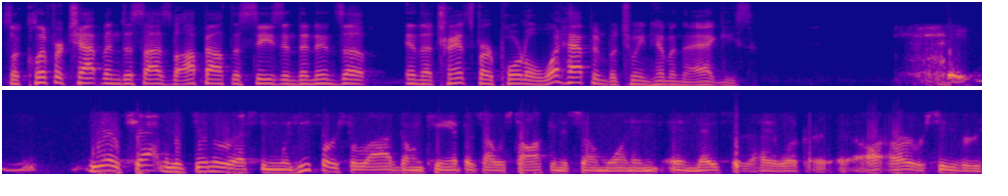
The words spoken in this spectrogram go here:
So Clifford Chattman decides to opt out this season, then ends up in the transfer portal. What happened between him and the Aggies? You know, Chattman, it's interesting. When he first arrived on campus, I was talking to someone, and, and they said, hey, look, our, our receivers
